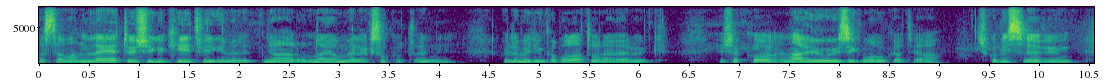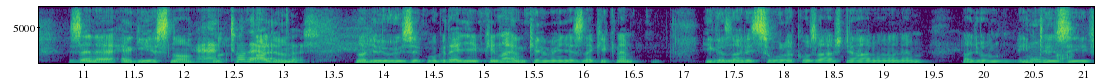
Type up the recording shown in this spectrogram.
Aztán van lehetőségük hétvégén, mert nyáron nagyon meleg szokott lenni, hogy lemegyünk a Balatonra velük, és akkor nagyon jó érzik magukat, ja. És akkor visszajövünk, zene egész nap. Hát, Na-. Nagyon, nagyon jó érzik magukat. De egyébként nagyon kemény ez nekik, nem igazán egy szórakozás nyáron, hanem nagyon intenzív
